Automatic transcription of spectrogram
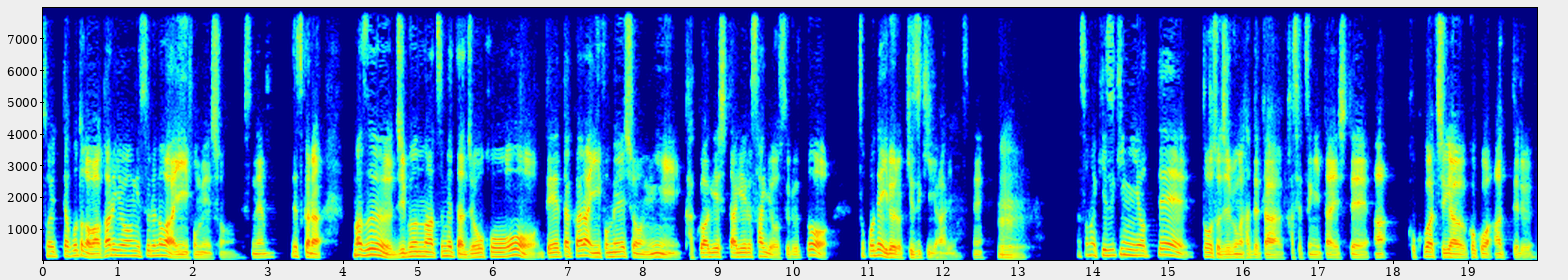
そういったことが分かるようにするのがインフォメーションですね。ですから、まず自分の集めた情報をデータからインフォメーションに格上げしてあげる作業をすると、そこでいろいろ気づきがありますね。うん。その気づきによって、当初自分が立てた仮説に対して、あ、ここは違う、ここは合ってる、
